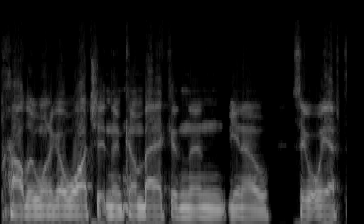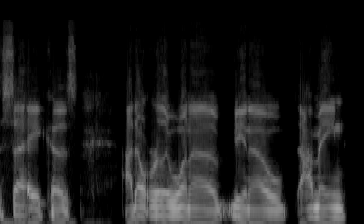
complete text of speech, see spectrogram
probably want to go watch it and then come back and then you know see what we have to say because I don't really want to you know I mean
